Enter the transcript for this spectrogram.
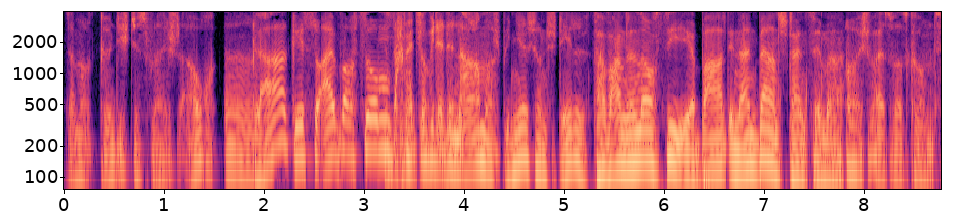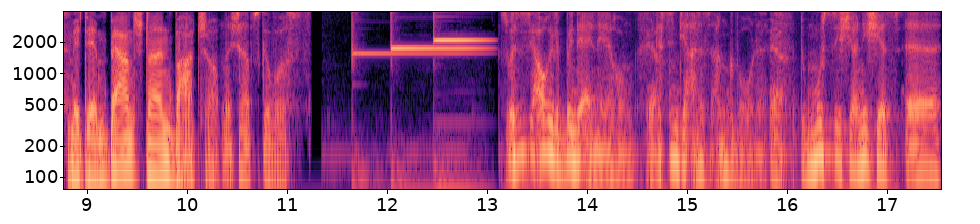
Sag mal, könnte ich das vielleicht auch? Äh, Klar, gehst du einfach zum... sag nicht schon wieder den Namen. Ich bin ja schon still. Verwandeln auch Sie Ihr Bad in ein Bernsteinzimmer. Oh, ich weiß, was kommt. Mit dem Bernstein Badshop. Ich hab's gewusst. So ist es ja auch in der Ernährung. Das sind ja alles Angebote. Du musst dich ja nicht jetzt äh,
